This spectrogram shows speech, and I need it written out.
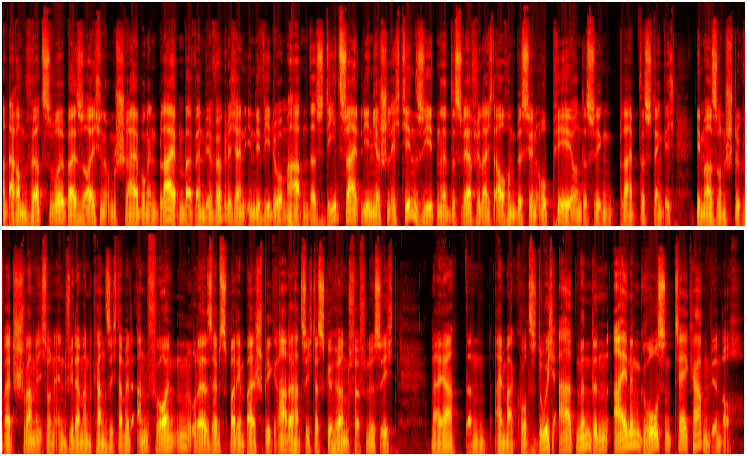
Und darum wird es wohl bei solchen Umschreibungen bleiben, weil wenn wir wirklich ein Individuum haben, das die Zeitlinie schlechthin sieht, ne, das wäre vielleicht auch ein bisschen OP und deswegen bleibt es, denke ich, immer so ein Stück weit schwammig und entweder man kann sich damit anfreunden oder selbst bei dem Beispiel gerade hat sich das Gehirn verflüssigt. Naja, dann einmal kurz durchatmen, denn einen großen Take haben wir noch.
